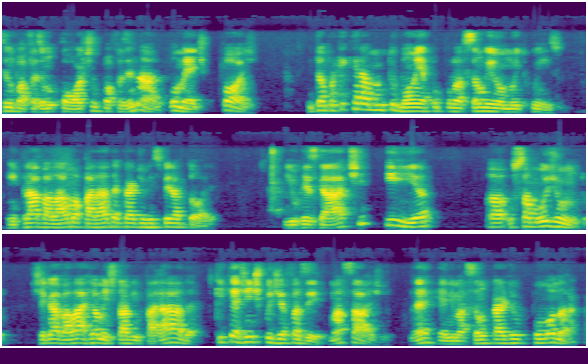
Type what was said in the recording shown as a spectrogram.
você não pode fazer um corte, não pode fazer nada. O médico pode. Então por que, que era muito bom e a população ganhou muito com isso? Entrava lá uma parada cardiorrespiratória e o resgate e ia uh, o SAMU junto. Chegava lá, realmente estava em parada, o que, que a gente podia fazer? Massagem, né? reanimação cardiopulmonar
